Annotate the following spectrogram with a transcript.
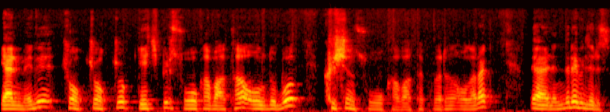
gelmedi. Çok çok çok geç bir soğuk hava atağı oldu bu. Kışın soğuk hava atakları olarak değerlendirebiliriz.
